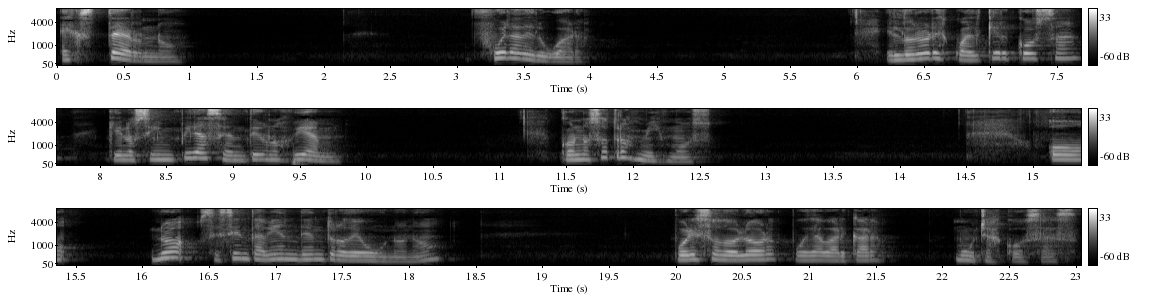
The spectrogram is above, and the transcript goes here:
externo, fuera de lugar. El dolor es cualquier cosa que nos impida sentirnos bien con nosotros mismos o no se sienta bien dentro de uno, ¿no? Por eso dolor puede abarcar muchas cosas.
